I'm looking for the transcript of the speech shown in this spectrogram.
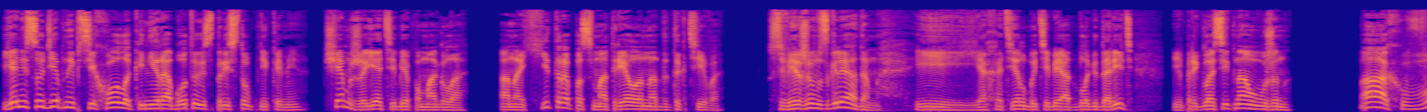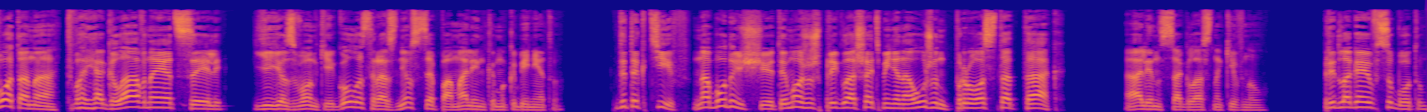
Я не судебный психолог и не работаю с преступниками. Чем же я тебе помогла? Она хитро посмотрела на детектива. «Свежим взглядом. И я хотел бы тебя отблагодарить и пригласить на ужин». «Ах, вот она, твоя главная цель!» Ее звонкий голос разнесся по маленькому кабинету. «Детектив, на будущее ты можешь приглашать меня на ужин просто так!» Ален согласно кивнул. «Предлагаю в субботу.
